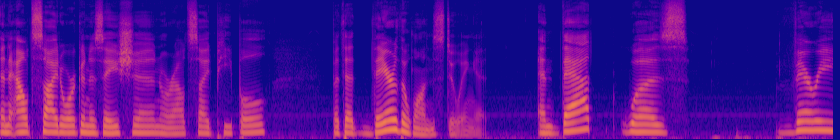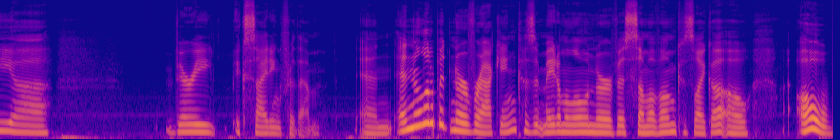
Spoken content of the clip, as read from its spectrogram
an outside organization or outside people, but that they're the ones doing it. And that was very, uh, very exciting for them. And, and a little bit nerve wracking because it made them a little nervous, some of them, because, like, uh oh, oh,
